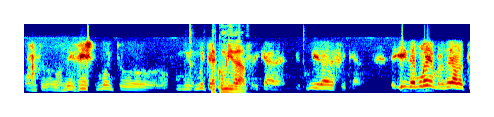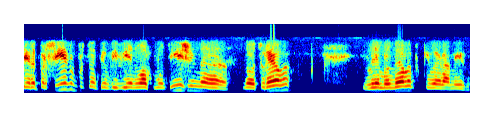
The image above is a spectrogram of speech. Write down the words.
onde, onde existe muito, muita A comunidade. africana. A comunidade africana. Ainda me lembro dela ter aparecido, portanto eu vivia no Alto Montijo, na, na Oturela, e lembro dela porque eu era amigo,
